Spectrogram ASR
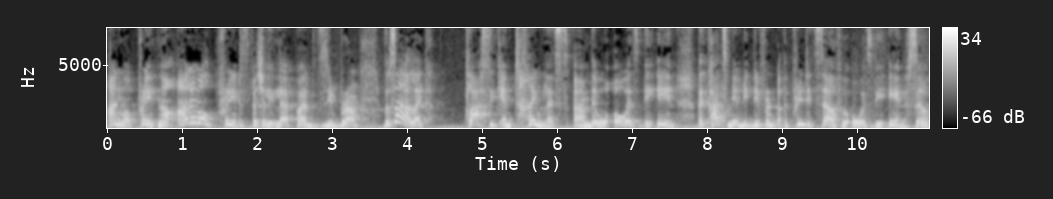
animal print. Now animal print especially leopard zebra those are like classic and timeless. Um, they will always be in. The cuts may be different, but the print itself will always be in. So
